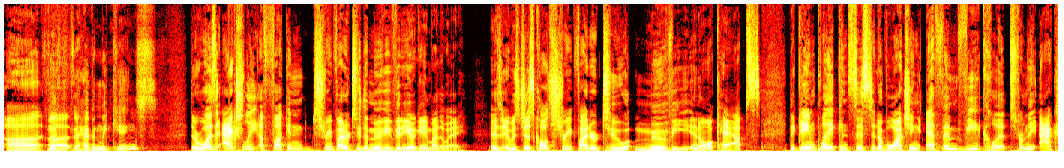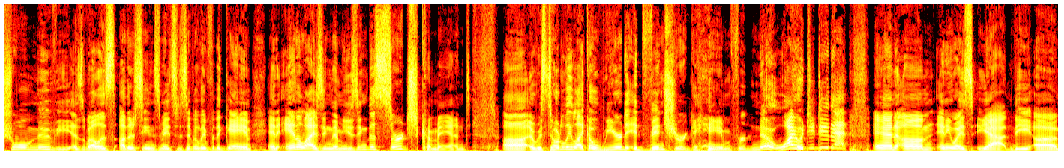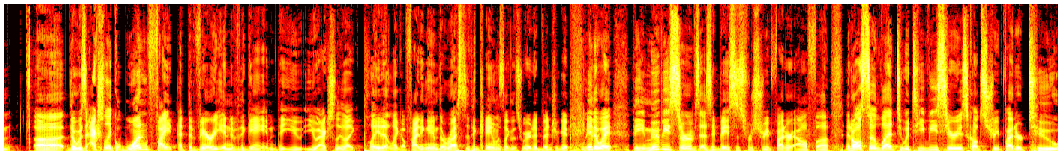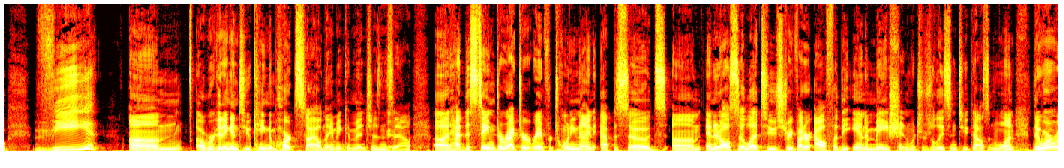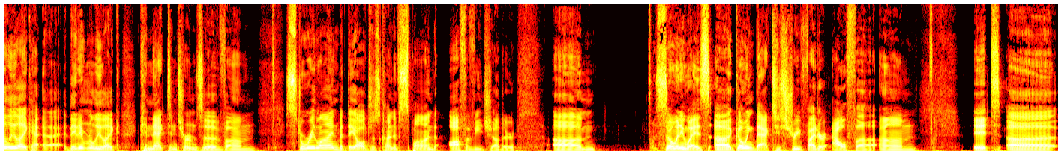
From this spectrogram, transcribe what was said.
Uh, the, uh, the Heavenly Kings. There was actually a fucking Street Fighter 2 the movie video game, by the way. It was just called Street Fighter 2 Movie in all caps. The gameplay consisted of watching FMV clips from the actual movie, as well as other scenes made specifically for the game, and analyzing them using the search command. Uh, it was totally like a weird adventure game for no. Why would you do that? And um, anyways, yeah, the um, uh, there was actually like one fight at the very end of the game that you you actually like played it like a fighting game. The rest of the game was like this weird adventure game. Either way, the movie serves as a basis for Street Fighter Alpha. It also led to a TV series called Street Fighter 2 V. Um, uh, we're getting into Kingdom Hearts style naming conventions now. Uh, it had the same director. It ran for 29 episodes. Um, and it also led to Street Fighter Alpha the animation, which was released in 2001. They weren't really like uh, they didn't really like connect in terms of um, storyline, but they all just kind of spawned off of each other. Um, so, anyways, uh, going back to Street Fighter Alpha, um, it uh,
